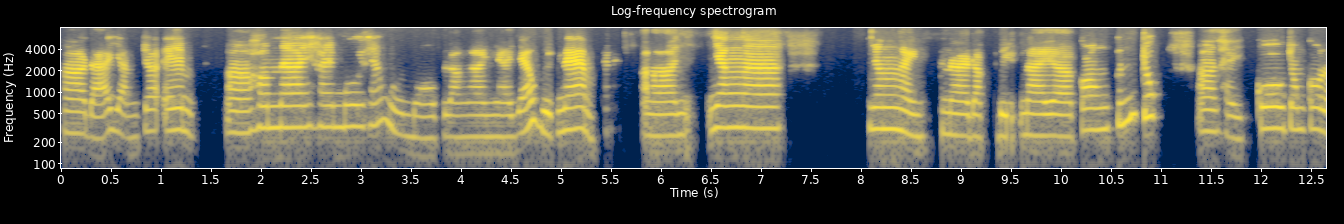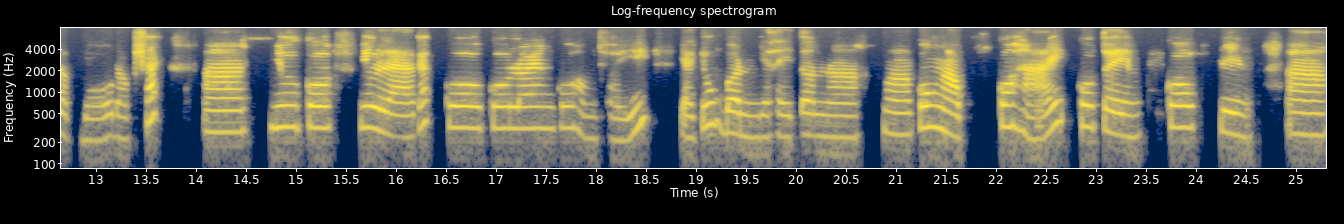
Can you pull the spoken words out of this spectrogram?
à, đã dành cho em. À, hôm nay 20 tháng 11 là ngày nhà giáo Việt Nam. À, nhân à, nhân ngày này đặc biệt này à, con kính chúc à, thầy cô trong câu lạc bộ đọc sách à, như cô như là các cô cô Loan cô Hồng Thủy và chú Bình và thầy Tình à, à, cô Ngọc cô Hải cô Tuyền cô Liền à,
